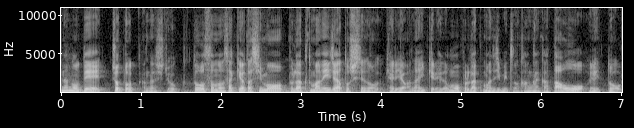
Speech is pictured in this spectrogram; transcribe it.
なので、ちょっと話しておくと、そのさっき私もプロダクトマネージャーとしてのキャリアはないけれども、プロダクトマネジメントの考え方を、えっと、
